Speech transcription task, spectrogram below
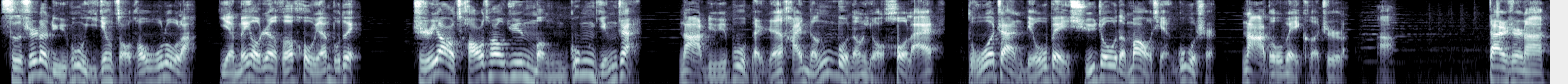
此时的吕布已经走投无路了，也没有任何后援部队，只要曹操军猛攻营寨，那吕布本人还能不能有后来？夺占刘备徐州的冒险故事，那都未可知了啊！但是呢，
